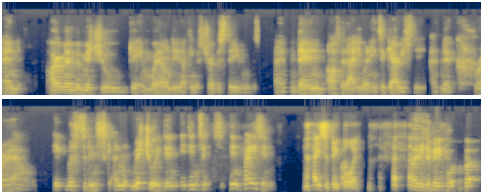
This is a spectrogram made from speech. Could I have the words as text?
And I remember Mitchell getting wound in, I think it was Trevor Stevens. And then after that, he went into Gary Steve and the crowd. It must have been, and Mitchell, it didn't, it didn't, it didn't phase him. No, he's a big boy. oh, he's a big boy. But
